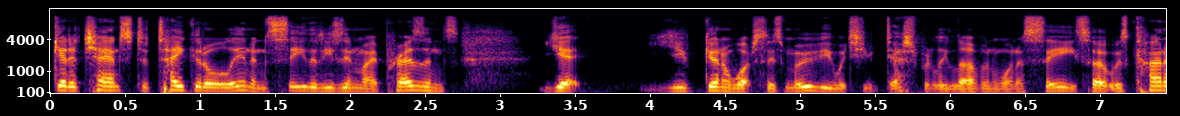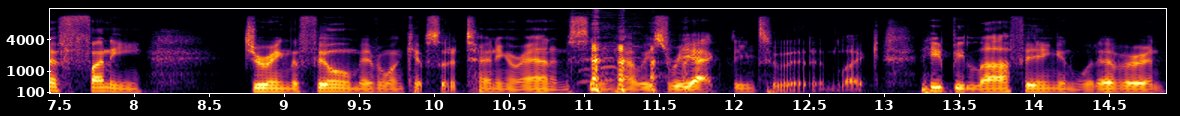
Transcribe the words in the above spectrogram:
get a chance to take it all in and see that he's in my presence. Yet you're going to watch this movie which you desperately love and want to see. So it was kind of funny during the film. Everyone kept sort of turning around and seeing how he's reacting to it, and like he'd be laughing and whatever, and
